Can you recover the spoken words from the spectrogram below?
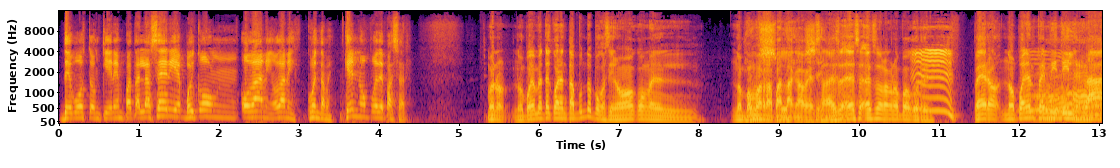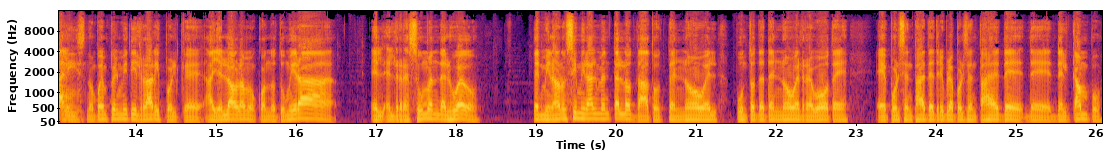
de Boston quiere empatar la serie? Voy con Odani. Odani, cuéntame, ¿qué no puede pasar? Bueno, no puede meter 40 puntos porque si no con el... Nos vamos a rapar la cabeza. Eso, eso- eso es lo que no puede ocurrir. Pero no pueden permitir rallies, no pueden permitir rallies porque ayer lo hablamos, cuando tú miras el, el resumen del juego, terminaron similarmente en los datos, turnover, puntos de turnover, rebote, eh, porcentajes de triple, porcentajes de, de- del campo.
